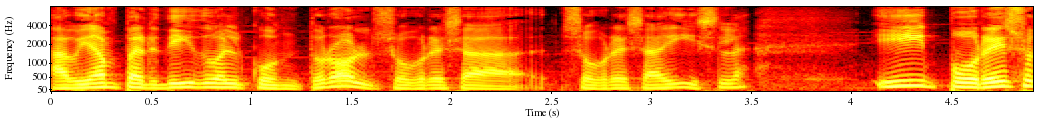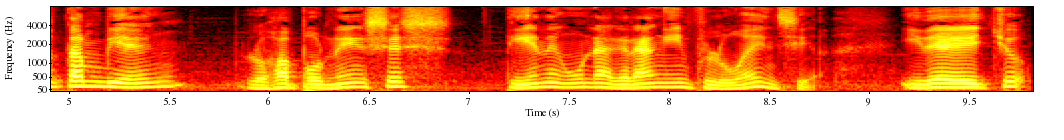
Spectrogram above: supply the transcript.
habían perdido el control sobre esa, sobre esa isla y por eso también los japoneses tienen una gran influencia. Y de hecho,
